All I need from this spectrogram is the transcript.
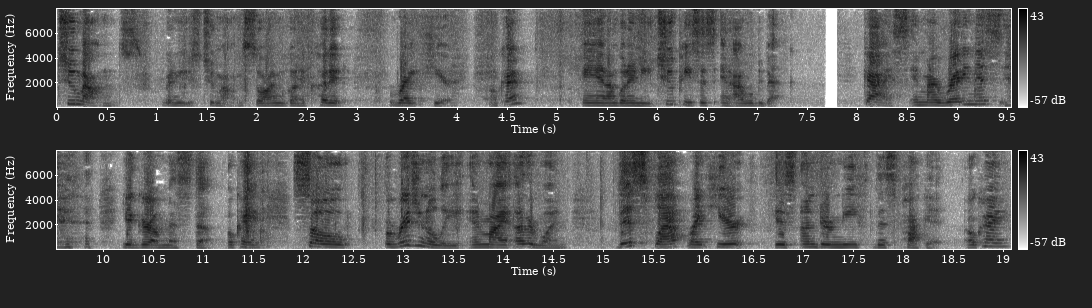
two mountains. We're going to use two mountains. So I'm going to cut it right here. Okay and I'm going to need two pieces and I will be back. Guys, in my readiness, your girl messed up, okay? So originally in my other one, this flap right here is underneath this pocket, okay?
